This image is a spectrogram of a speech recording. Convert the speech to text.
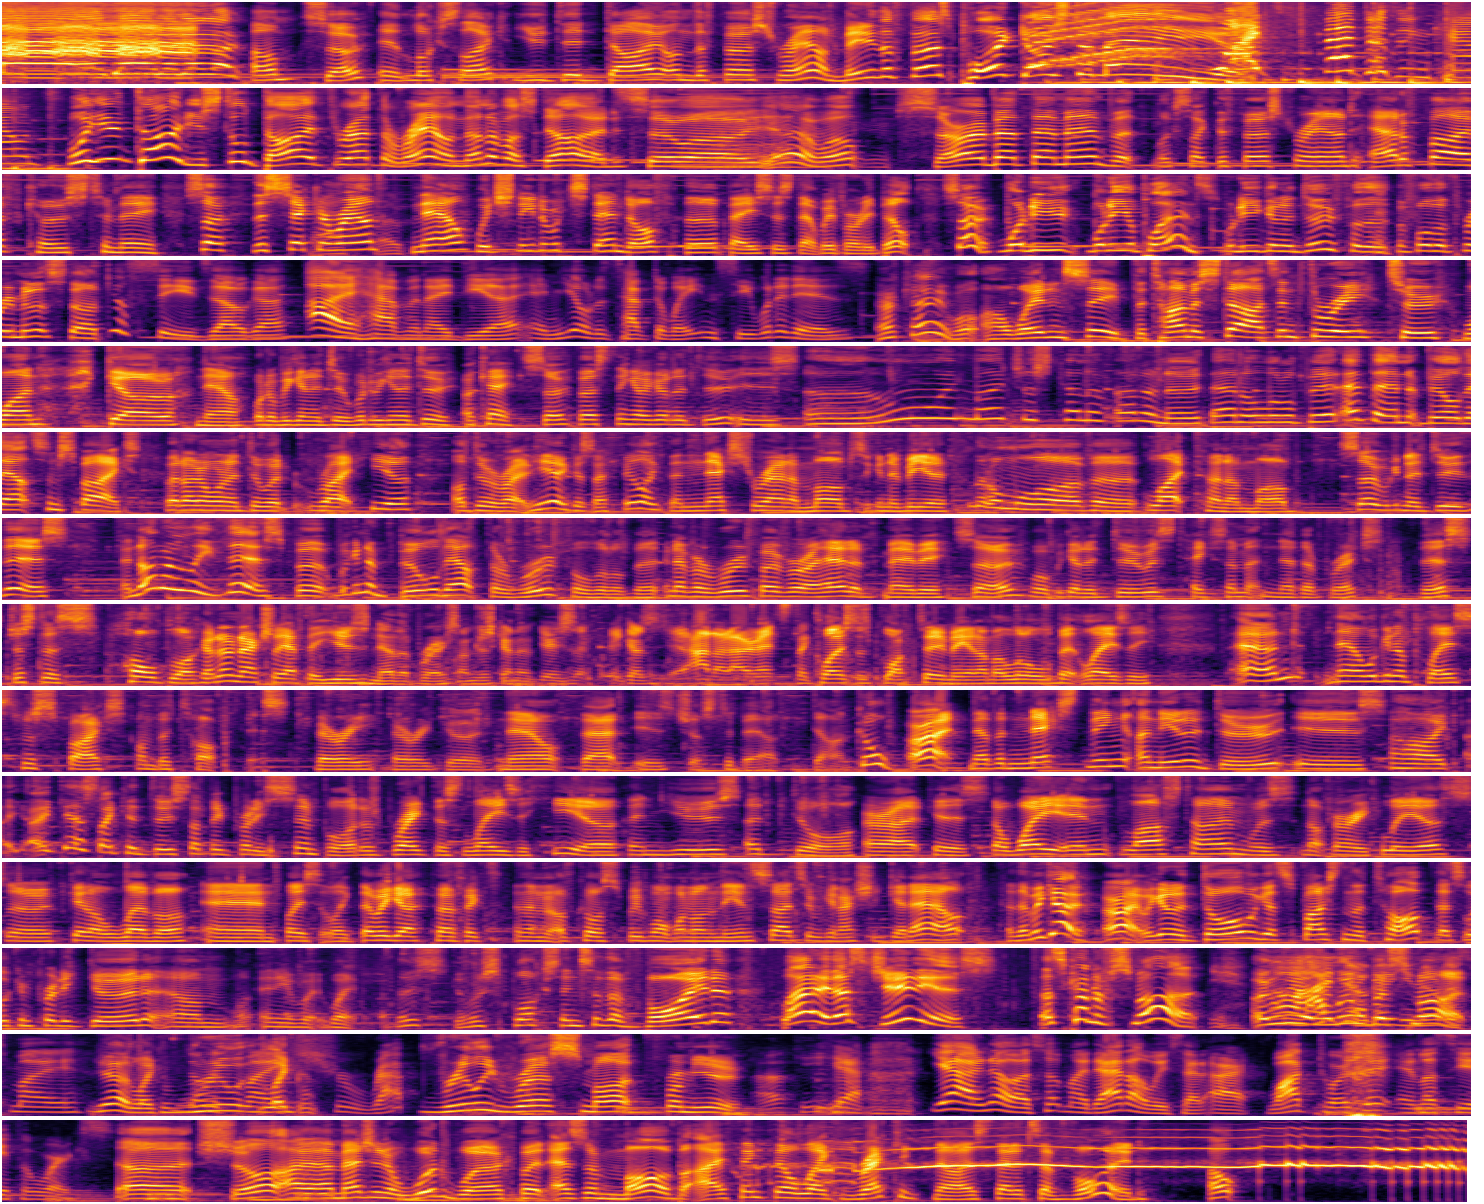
No, no, no, no. Um, so it looks like you did die on the first round, meaning the first point goes to me. What? That doesn't count. Well, you died. You still died throughout the round. None of us died. So, uh, yeah, well, sorry about that, man, but looks like the first round out of five goes to me. So, the second round, now we just need to extend off the bases that we've already built. So, what are you, what are your plans? What are you gonna do for the, before the three minutes start? You'll see, Doga. I have an idea, and you'll just have to wait and see what it is. Okay, well, I'll wait and see. The timer starts in three, two, one, go. Now, what are we gonna do? What are we gonna do? Okay, so first thing I gotta do is, uh, oh, I might just kind of, I don't know, that a little bit, and then build out some spikes. But I don't want to do it right here. I'll do it right here, because I feel like the next round of mobs are gonna be a little more of a light kind of mob. So we're gonna do this, and not only this, but we're gonna build out the roof a little bit. We're gonna have a roof over our head, maybe. So what we gotta do is take some nether bricks. This, just this whole block. I don't actually have to use nether bricks. I'm just gonna use it because, I don't know, it's the closest block to me, and I'm a little bit lazy. And now we're gonna place some spikes on the top of this. Very, very good. Now that is just about done. Cool. All right. Now the next thing I need to do is, oh, I, I guess I could do something pretty simple. I'll just break this laser here, then use a door. All right, because the way in last time was not very clear. So get a lever and place it like, there we go. Perfect. And then of course we want one on the inside so we can actually get out. And there we go. All right, we got a door. We got spikes on the top. That's looking pretty good. Um, anyway, wait, are those ghost blocks into the void? Laddy, that's genius. That's kind of smart. Only Oh, a little bit smart. my- yeah, like really, like trap. really rare smart from you. Uh, yeah, yeah, I know. That's what my dad always said. All right, walk towards it and let's see if it works. Uh, sure. I imagine it would work, but as a mob, I think they'll like recognize that it's a void. Oh,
